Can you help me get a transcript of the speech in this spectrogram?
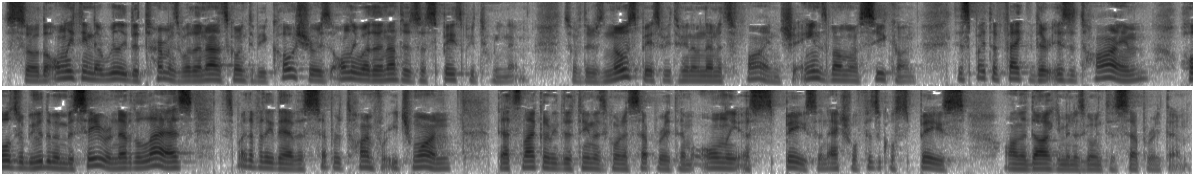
so the only thing that really determines whether or not it's going to be kosher is only whether or not there's a space between them. So if there's no space between them, then it's fine. She'ain's bam sikon. Despite the fact that there is a time, holds Rabbi Yehuda ben Beseir, nevertheless, despite the fact that they have a separate time for each one, that's not going to be the thing that's going to separate them. Only a space, an actual physical space on the document is going to separate them.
